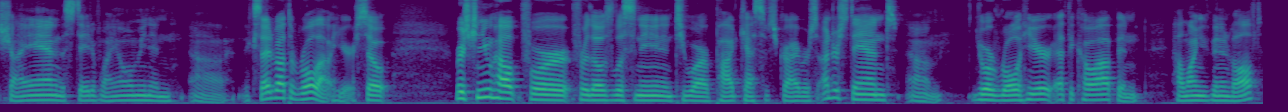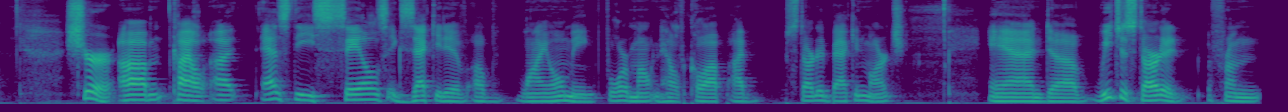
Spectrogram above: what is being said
Cheyenne and the state of Wyoming, and uh, excited about the rollout here. So, Rich, can you help for for those listening and to our podcast subscribers understand um, your role here at the co-op and how long you've been involved? Sure, um, Kyle. Uh, as the sales executive of Wyoming for Mountain Health Co-op, I started back in March, and uh, we just started from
